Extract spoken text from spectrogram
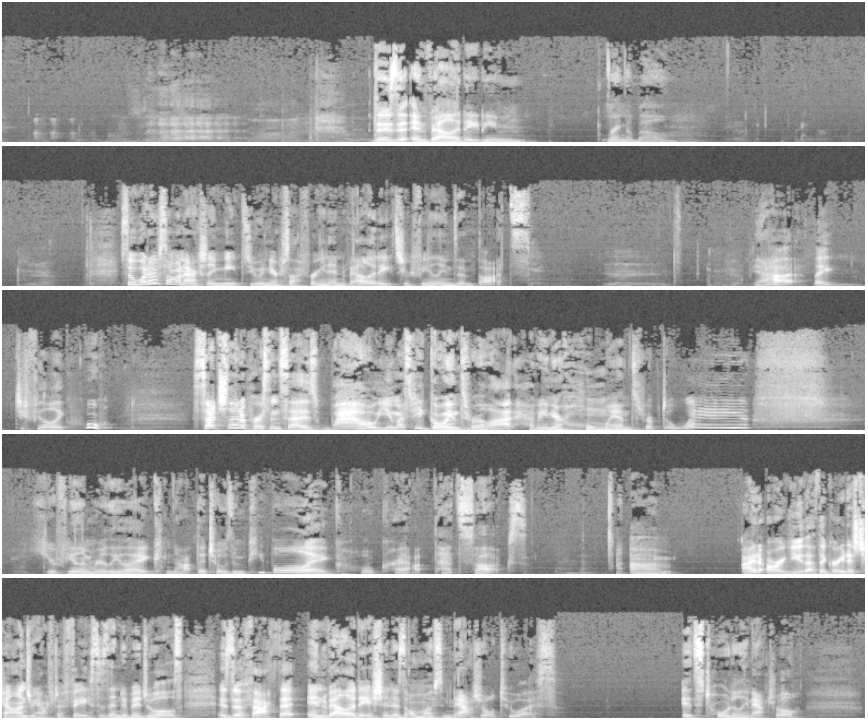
Does invalidating ring a bell? So, what if someone actually meets you in your suffering and validates your feelings and thoughts? Yeah, like, do you feel like, whew? Such that a person says, wow, you must be going through a lot, having your homeland stripped away. You're feeling really like not the chosen people. Like, oh crap, that sucks. Um, I'd argue that the greatest challenge we have to face as individuals is the fact that invalidation is almost natural to us. It's totally natural.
